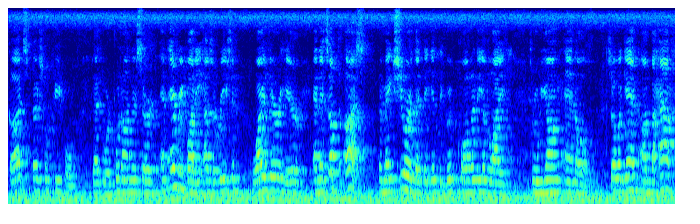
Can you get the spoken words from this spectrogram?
God's special people that were put on this earth, and everybody has a reason why they're here, and it's up to us to make sure that they get the good quality of life through young and old. So again, on behalf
